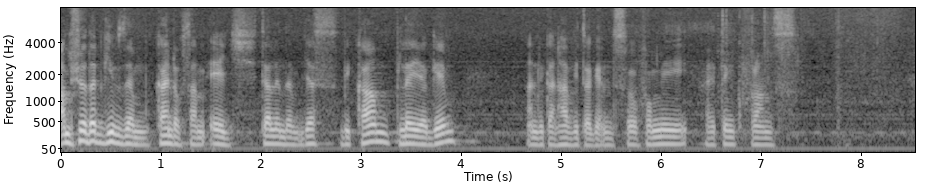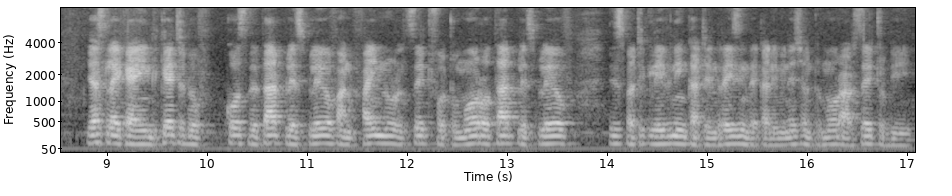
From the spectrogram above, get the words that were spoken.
I'm sure that gives them kind of some edge, telling them just be calm, play your game, and we can have it again. So for me, I think France. just like I indicated, of course, the third place playoff and final set for tomorrow. Third place playoff this particular evening, curtain raising the culmination tomorrow are said to be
